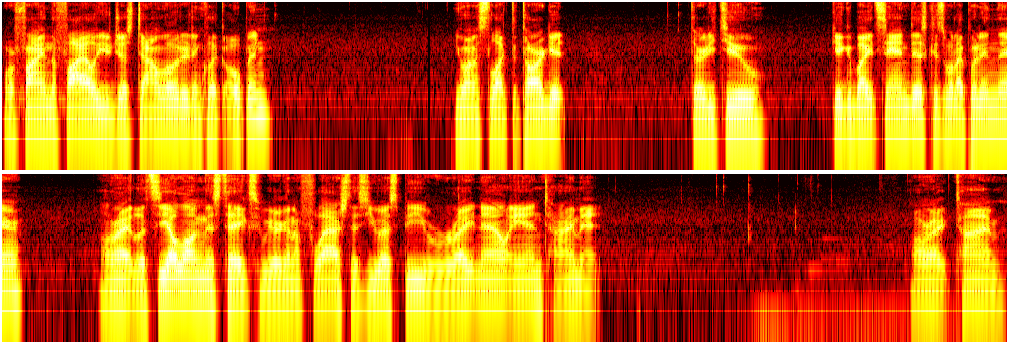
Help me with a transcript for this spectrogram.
or find the file you just downloaded and click open. You want to select the target. 32 gigabyte SanDisk is what I put in there. All right, let's see how long this takes. We are going to flash this USB right now and time it. All right, time.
